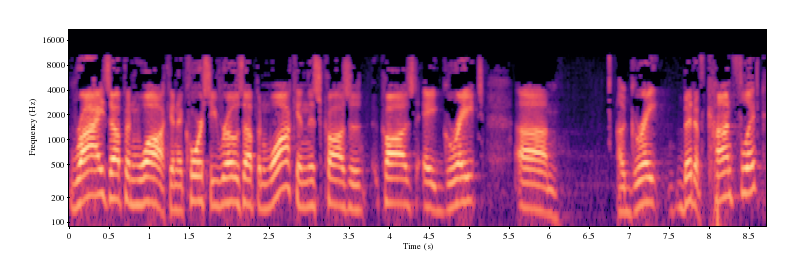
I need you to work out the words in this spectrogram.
Rise up and walk. And of course, he rose up and walked, and this caused, caused a great. Um, a great bit of conflict,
